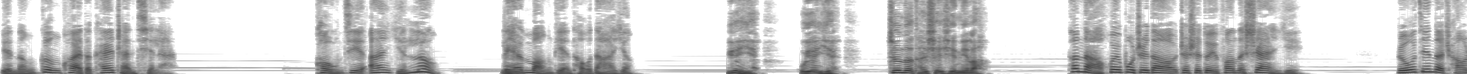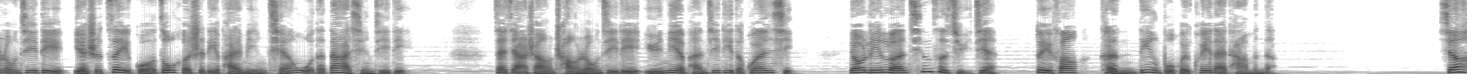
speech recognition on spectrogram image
也能更快的开展起来。孔继安一愣，连忙点头答应，愿意。我愿意，真的太谢谢你了。他哪会不知道这是对方的善意？如今的长荣基地也是 Z 国综合实力排名前五的大型基地，再加上长荣基地与涅槃基地的关系，由林鸾亲自举荐，对方肯定不会亏待他们的。行，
